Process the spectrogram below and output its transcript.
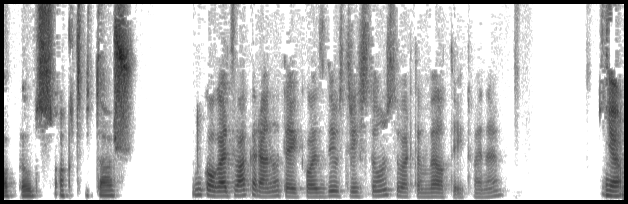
papildus aktivitāšu. Nu, kaut kāds vakarā noteikti kaut kāds divas, trīs stundas var tam veltīt, vai ne? Jā.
